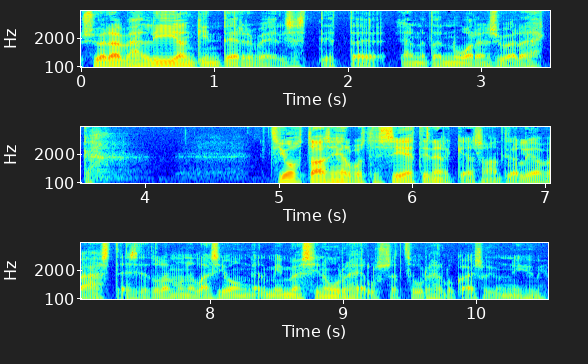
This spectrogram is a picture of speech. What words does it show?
syödään vähän liiankin terveellisesti, että ei anneta nuoren syödä ehkä. Se johtaa se helposti siihen, että energiansaanti on liian vähäistä ja siitä tulee monenlaisia ongelmia myös siinä urheilussa, että se urheilu ei suju niin hyvin.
